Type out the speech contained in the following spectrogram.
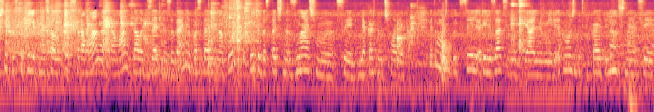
вообще приступили к началу курса Романа, Роман дал обязательное задание поставить на курс какую-то достаточно значимую цель для каждого человека. Это может быть цель реализации в материальном мире, это может быть какая-то личная цель,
